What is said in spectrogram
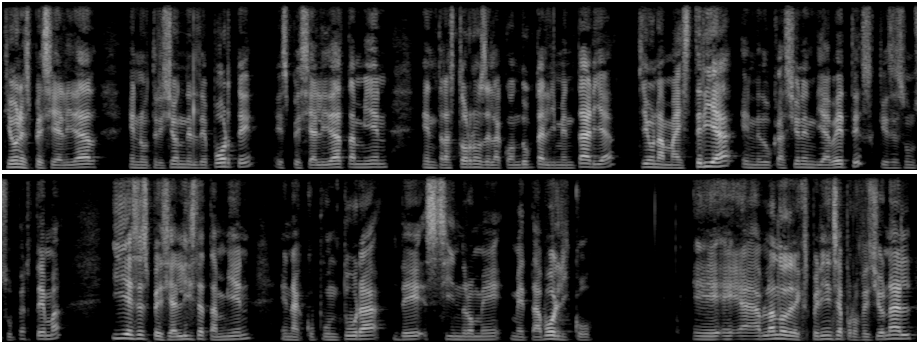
Tiene una especialidad en nutrición del deporte, especialidad también en trastornos de la conducta alimentaria, tiene una maestría en educación en diabetes, que ese es un súper tema, y es especialista también en acupuntura de síndrome metabólico. Eh, eh, hablando de la experiencia profesional,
